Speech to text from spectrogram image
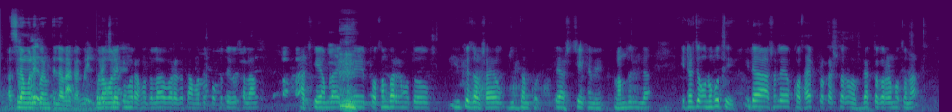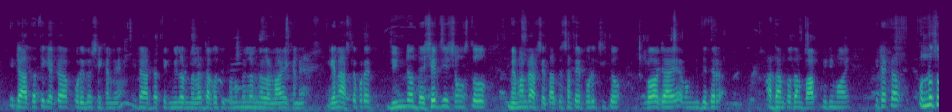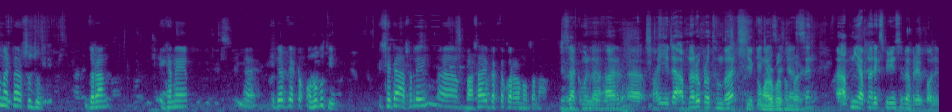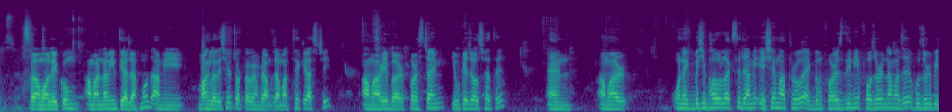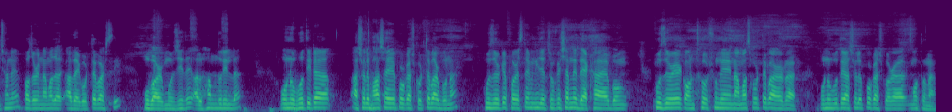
আসসালামু আলাইকুম রহমতুল্লাহ বরকাত আসসালামু আলাইকুম রহমতুল্লাহ বারাকাত আমাদের পক্ষ থেকে সালাম। আজকে আমরা এখানে প্রথমবারের মতো ইউকে জলসায় যোগদান করতে আসছি এখানে। আলহামদুলিল্লাহ। এটার যে অনুভূতি এটা আসলে কথায় প্রকাশ করার ব্যক্ত করার মতো না। এটা আধ্যাত্মিক একটা পরিবেশ এখানে। এটা আধ্যাত্মিক মিলন মেলা জাগতিক কোনো মিলন মেলা নয় এখানে। এখানে আসতে পরে বিভিন্ন দেশের যে সমস্ত মেহমানরা আসছে তাদের সাথে পরিচিত হওয়া যায় এবং নিজেদের আদান প্রদান ভাব বিনিময় এটা একটা অন্যতম একটা সুযোগ। সুতরাং এখানে এটার যে একটা অনুভূতি সেটা আসলে ভাষায় ব্যক্ত করার মতো না আর ভাই এটা আপনারও প্রথমবার আমারও প্রথমবার। আপনি আপনার এক্সপিরিয়েন্সের ব্যাপারে বলেন। আসসালামু আলাইকুম আমার নাম ইমতিয়াজ আহমদ আমি বাংলাদেশের চট্টগ্রাম গ্রাম জামাত থেকে আসছি আমার এবার ফার্স্ট টাইম ইউকে জলসাতে অ্যান্ড আমার অনেক বেশি ভালো লাগছে যে আমি এসে মাত্র একদম ফার্স্ট দিনই ফজরের নামাজে হুজুরের পিছনে ফজরের নামাজ আদায় করতে পারছি মুবারক মসজিদে, আলহামদুলিল্লাহ। অনুভূতিটা আসলে ভাষায় প্রকাশ করতে পারব না। হুজুরকে ফার্স্ট টাইম নিজের চোখের সামনে দেখা এবং হুজুরের কণ্ঠ শুনে নামাজ পড়তে পারাটা অনুভূতি আসলে প্রকাশ করার মতো না।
